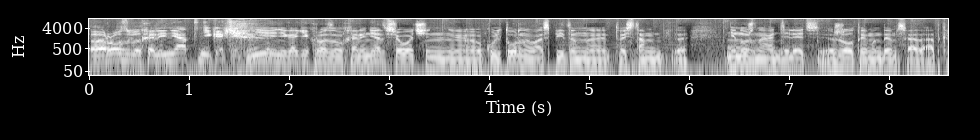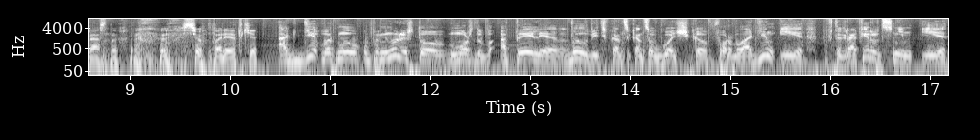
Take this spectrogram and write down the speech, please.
Розовых оленят никаких? Не, никаких розовых оленят, все очень э, культурно, воспитанно. То есть там э, не нужно отделять желтые МНДМС от, от красных. все в порядке. А где, вот мы упомянули, что можно в отеле выловить, в конце концов, гонщика Формулы-1 и фотографироваться с ним, и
